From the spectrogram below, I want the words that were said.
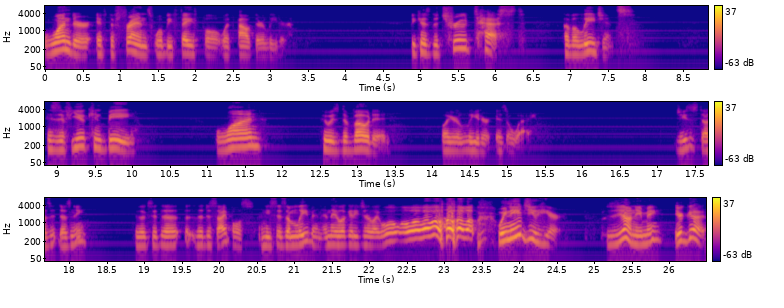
wonder if the friends will be faithful without their leader. Because the true test of allegiance is if you can be one who is devoted while your leader is away. Jesus does it, doesn't he? He looks at the, the disciples and he says, I'm leaving. And they look at each other like, whoa, whoa, whoa, whoa, whoa, whoa, whoa. We need you here. He says, You don't need me. You're good.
